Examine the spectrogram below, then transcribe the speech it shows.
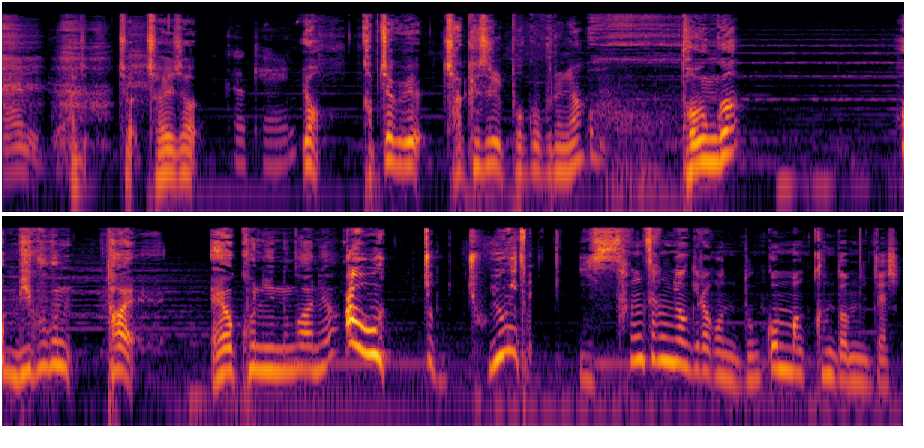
아니, 저, 저 여자. 야, 갑자기 왜 자켓을 벗고 그러냐? 더운가? 아, 미국은 다 에어컨이 있는 거 아니야? 아우, 좀 조용히 좀. 이 상상력이라고는 눈꽃만큼도 없는 자식.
